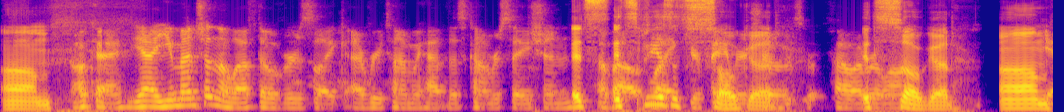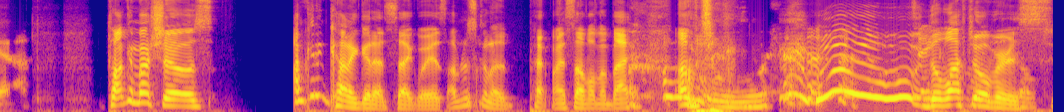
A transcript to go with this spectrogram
Um, Okay, yeah, you mentioned the leftovers like every time we have this conversation. It's- about, it's because like, it's so good. it's long. so good. Um, Yeah. Talking about shows, I'm getting kind of good at segues. I'm just gonna pat myself on the back. I'm j- Woo! The leftovers.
